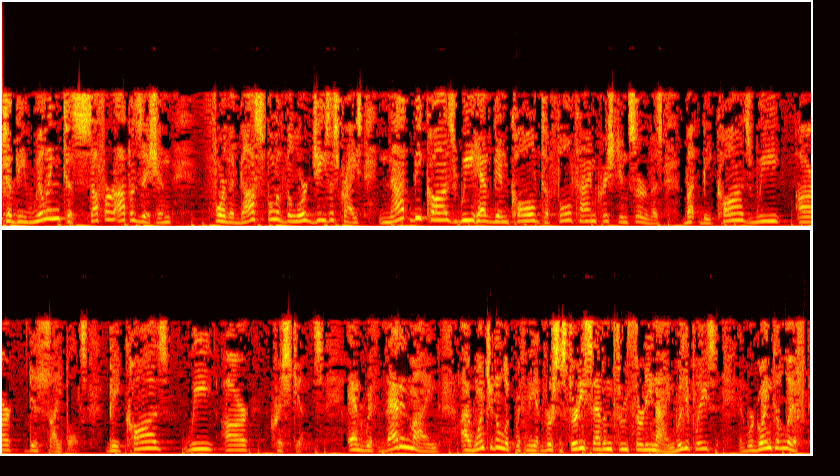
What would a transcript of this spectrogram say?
to be willing to suffer opposition for the gospel of the Lord Jesus Christ, not because we have been called to full time Christian service, but because we are disciples, because we are Christians. And with that in mind, I want you to look with me at verses 37 through 39, will you please? And we're going to lift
